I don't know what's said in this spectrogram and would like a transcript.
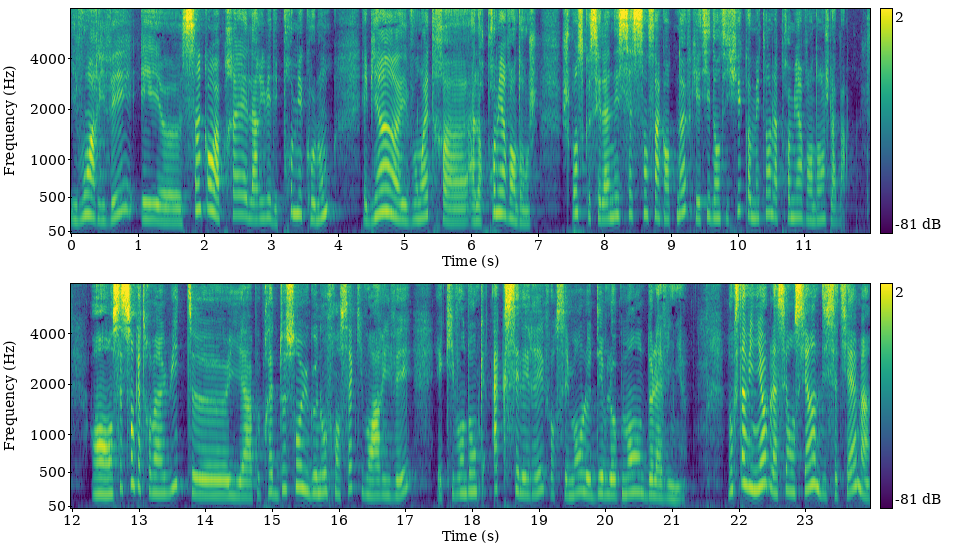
ils vont arriver et cinq ans après l'arrivée des premiers colons, eh bien, ils vont être à leur première vendange. Je pense que c'est l'année 1659 qui est identifiée comme étant la première vendange là-bas. En 1688, euh, il y a à peu près 200 huguenots français qui vont arriver et qui vont donc accélérer forcément le développement de la vigne. Donc c'est un vignoble assez ancien, 17e.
